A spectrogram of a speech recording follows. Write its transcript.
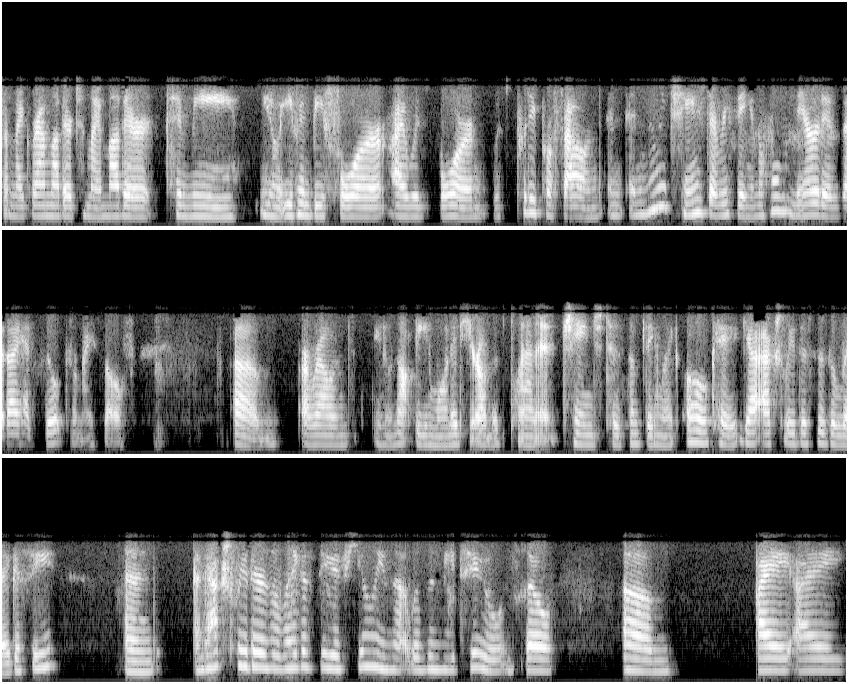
from my grandmother to my mother to me, you know, even before I was born was pretty profound and, and really changed everything and the whole narrative that I had built for myself um, around, you know, not being wanted here on this planet changed to something like, oh, okay, yeah, actually this is a legacy and and actually there's a legacy of healing that lives in me too. And so um I I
